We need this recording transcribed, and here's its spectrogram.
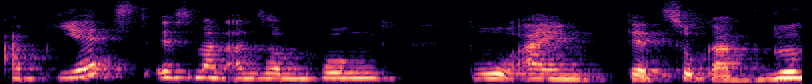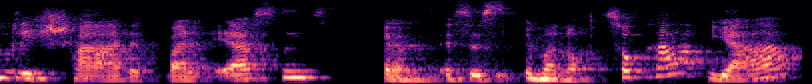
ab jetzt ist man an so einem Punkt, wo ein der Zucker wirklich schadet, weil erstens ähm, es ist immer noch Zucker, ja,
